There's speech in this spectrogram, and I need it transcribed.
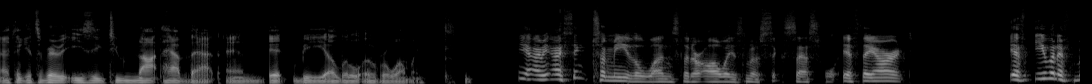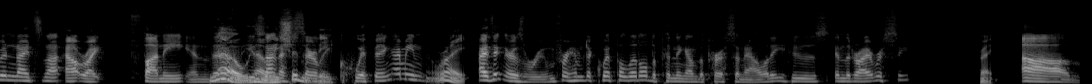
I think it's very easy to not have that and it be a little overwhelming. Yeah, I mean, I think to me the ones that are always most successful, if they aren't, if even if Moon Knight's not outright funny in them, No, he's no, not he necessarily quipping. I mean, Right. I think there's room for him to quip a little, depending on the personality who's in the driver's seat. Right. Um,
